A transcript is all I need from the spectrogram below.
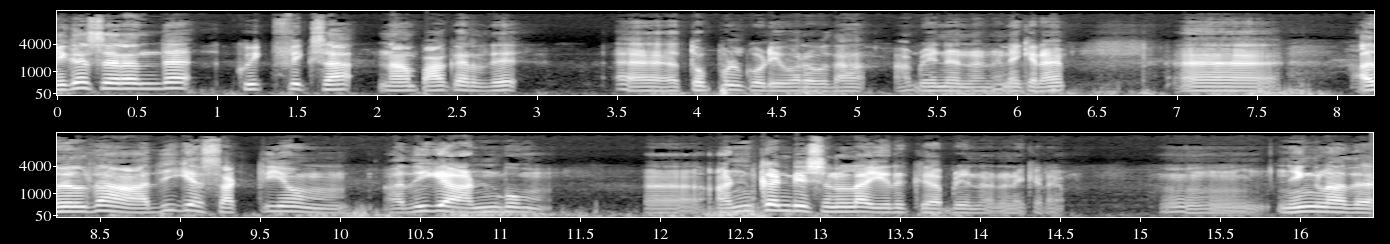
மிக சிறந்த குயிக் ஃபிக்ஸாக நான் பார்க்கறது தொப்புள் கொடி உறவு தான் அப்படின்னு நான் நினைக்கிறேன். அதில் தான் அதிக சக்தியும் அதிக அன்பும் அன்கண்டிஷனலாக இருக்குது அப்படின்னு நான் நினைக்கிறேன். நீங்களும் அதை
